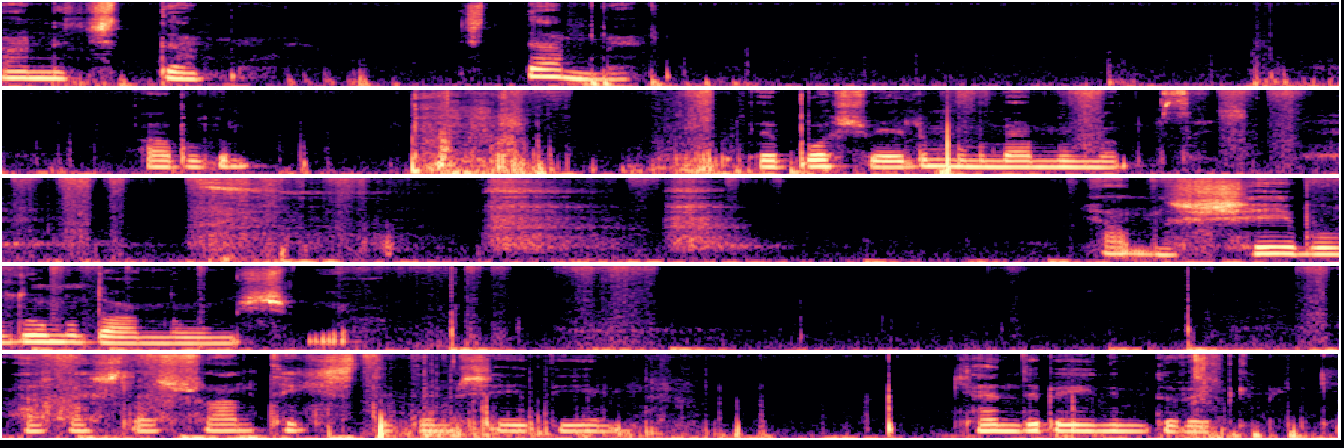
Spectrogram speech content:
Yani cidden mi? Cidden mi? Aa buldum. E, boş verelim bunu ben bulmadım sadece. Yanlış şey bulduğumu da anlamamışım ya. Arkadaşlar şu an tek istediğim şey mi? Kendi beynimi dövebilmek.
